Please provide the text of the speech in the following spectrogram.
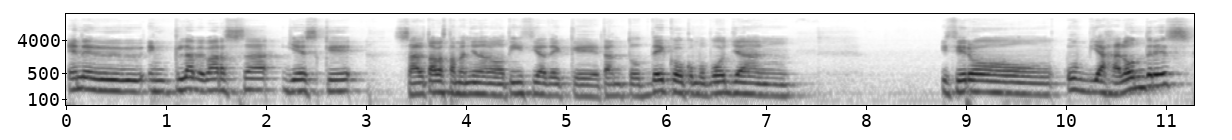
en el enclave Barça. Y es que saltaba esta mañana la noticia de que tanto Deco como Boyan hicieron un viaje a Londres,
